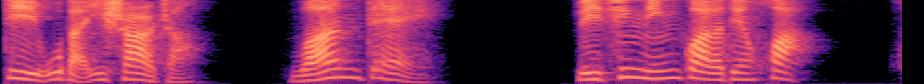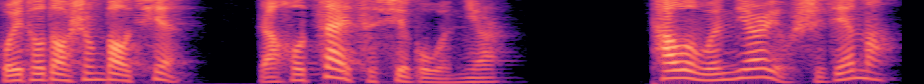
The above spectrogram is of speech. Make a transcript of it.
第五百一十二章，One day，李青宁挂了电话，回头道声抱歉，然后再次谢过文妮儿。他问文妮儿有时间吗？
